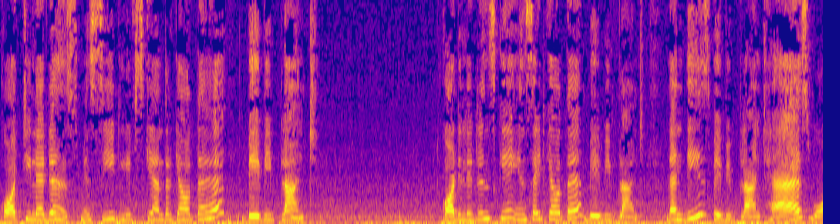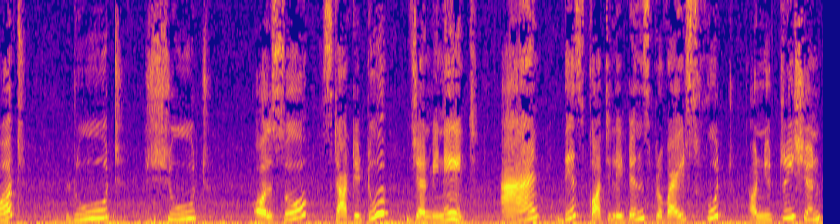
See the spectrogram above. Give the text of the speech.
cotyledons means seed leaves के अंदर क्या होता है baby plant cotyledons के inside क्या होता है baby plant Then this baby plant has what? Root shoot also started to germinate. And this cotyledons provides food or nutrition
